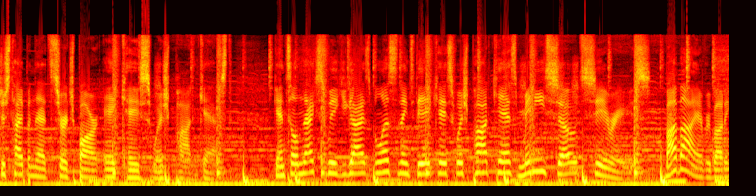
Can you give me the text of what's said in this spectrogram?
Just type in that search bar AK Swish Podcast. Until next week, you guys been listening to the AK Swish Podcast mini-sode series. Bye-bye, everybody.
